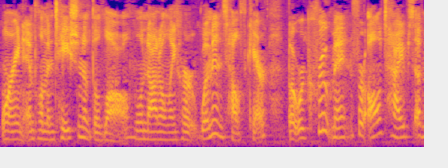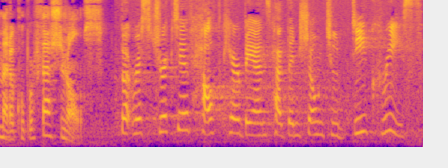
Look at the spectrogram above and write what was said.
worrying implementation of the law will not only hurt women's health care, but recruitment for all types of medical professionals. But restrictive health care bans have been shown to decrease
